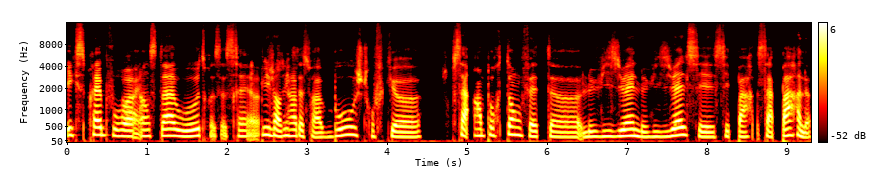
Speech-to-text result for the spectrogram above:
exprès pour euh, Insta ou autre, ça serait. Et puis j'ai envie que ça soit beau. Je trouve que je trouve ça important en fait. Euh, le visuel, le visuel, c'est par... ça parle.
